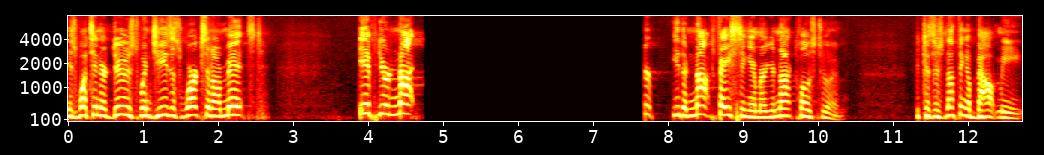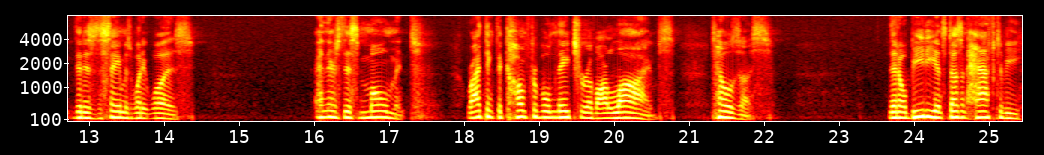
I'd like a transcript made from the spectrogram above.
is what's introduced when Jesus works in our midst. If you're not either not facing him or you're not close to him. Because there's nothing about me that is the same as what it was. And there's this moment where I think the comfortable nature of our lives tells us that obedience doesn't have to be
